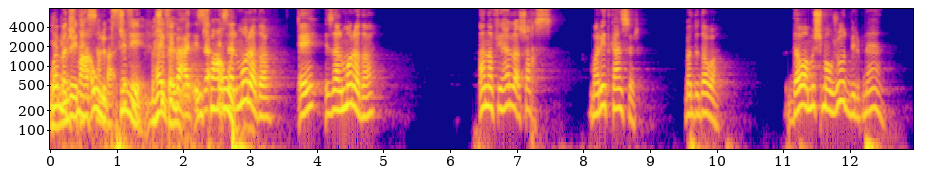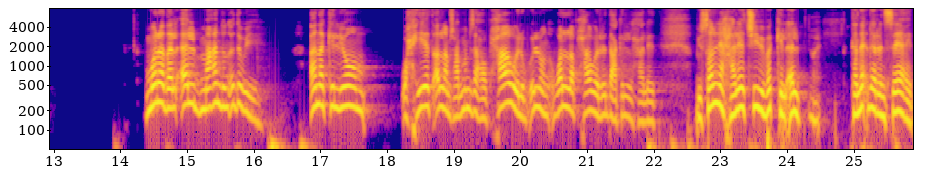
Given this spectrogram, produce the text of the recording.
وأخرى وين يعني بده مش يتحسن معقول؟ بسنه شوفي شوفي بعد اذا إذا المرضى إيه؟ إذا المرضى أنا في هلأ شخص مريض كانسر بده دواء. الدواء مش موجود بلبنان. مرضى القلب ما عندهم أدوية. أنا كل يوم وحياة الله مش عم بمزح وبحاول وبقول لهم والله بحاول رد على كل الحالات. بيوصلني حالات شي ببكي القلب. تنقدر نساعد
